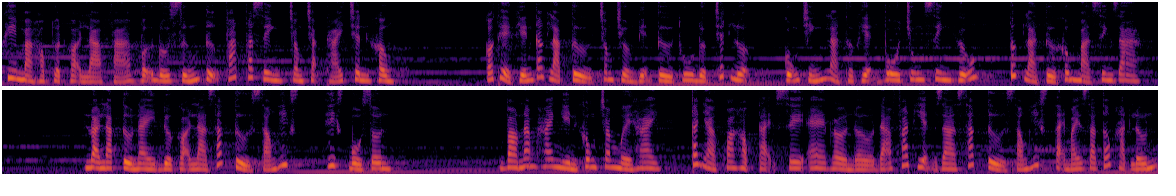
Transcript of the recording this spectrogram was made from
khi mà học thuật gọi là phá vỡ đối xứng tự phát phát sinh trong trạng thái chân không, có thể khiến các lạp tử trong trường điện từ thu được chất lượng, cũng chính là thực hiện vô trung sinh hữu, tức là từ không mà sinh ra. Loại lạp tử này được gọi là sắc tử sóng Higgs, Higgs boson. Vào năm 2012, các nhà khoa học tại CERN đã phát hiện ra sắc tử sóng Higgs tại máy gia tốc hạt lớn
